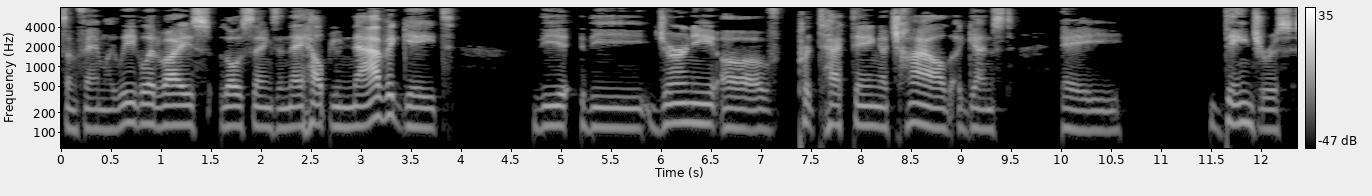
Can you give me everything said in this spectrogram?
some family legal advice, those things, and they help you navigate the the journey of protecting a child against a dangerous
